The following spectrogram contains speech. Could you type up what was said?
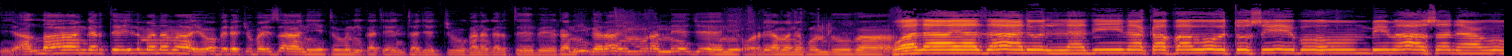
أمني allahan gartee ilma namaa yoo fedhe cufa isaaniitu ni qaceelcha jechuu kana gartee beekanii garaa hin murannee jeeni warri amane kun duuba walaa yazaalu aladiina kafaruu tusiibuhum bimaa sanacuu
